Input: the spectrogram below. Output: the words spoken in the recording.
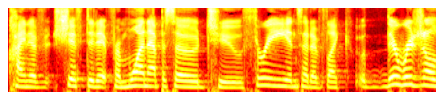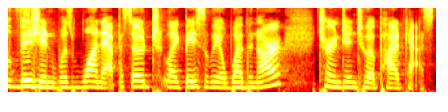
kind of shifted it from one episode to three instead of like the original vision was one episode, like basically a webinar turned into a podcast.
